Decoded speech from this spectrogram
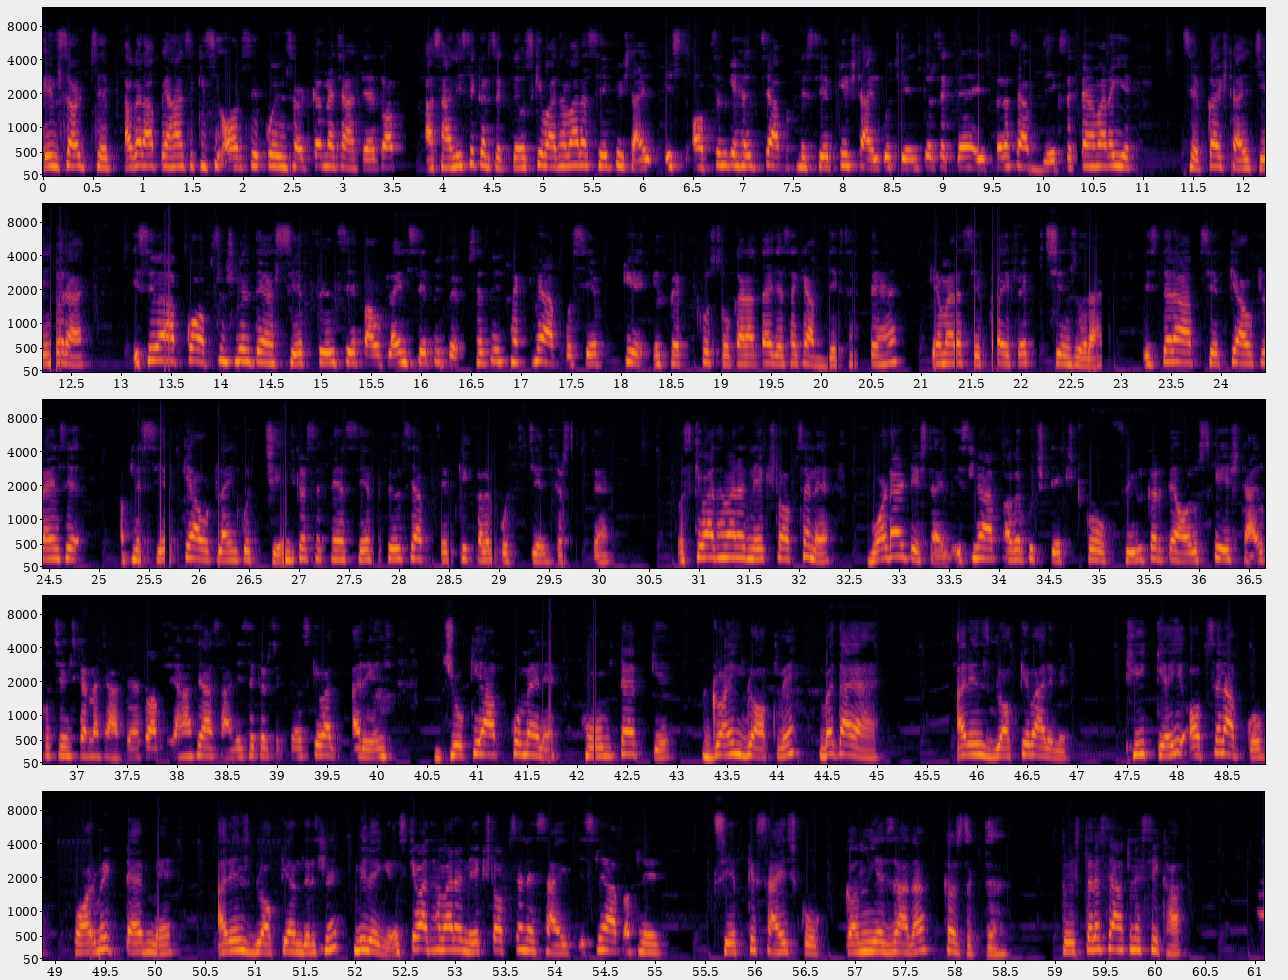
इंसर्ट शेप अगर आप यहाँ से किसी और शेप को इंसर्ट करना चाहते हैं तो आप आसानी से कर सकते हैं। उसके बाद हमारा शेप स्टाइल इस ऑप्शन के हेल्प से आप अपने शेप के स्टाइल को चेंज कर सकते हैं। इस तरह से आप देख सकते हैं हमारा ये शेप का स्टाइल चेंज हो रहा है। इसी में आपको ऑप्शंस मिलते हैं। Shape fill shape outline shape effect shape effect में आपको शेप के इफ़ेक्ट को शो कराता है। जैसा कि आप देख सकते हैं कि हमारा शेप का इफ़ेक्ट चेंज हो रहा है। इस तरह आप शेप के आउटलाइन से अपने शेप के आउटलाइन को चेंज कर सकते हैं। शेप फिल से आप शेप के कलर को चेंज कर सकते हैं। उसके बाद हमारा नेक्स्ट ऑप्शन है वर्ड आर्ट स्टाइल इसमें आप अगर कुछ टेक्स्ट को फिल करते हैं और उसके स्टाइल को चेंज करना चाहते हैं तो आप यहाँ से आसानी से कर सकते हैं। उसके बाद अरेंज जो कि आपको मैंने होम टैब के ड्राइंग ब्लॉक में बताया है। अरेंज ब्लॉक के बारे में। ठीक यही ऑप्शन आपको फॉर्मेट टैब में अरेंज ब्लॉक के अंदर इसमें मिलेंगे। उसके बाद हमारा नेक्स्ट ऑप्शन है साइज़ इसमें आप अपने शेप के साइज़ को कम या ज़्यादा कर सकते हैं। तो इस तरह से आपने सीखा।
